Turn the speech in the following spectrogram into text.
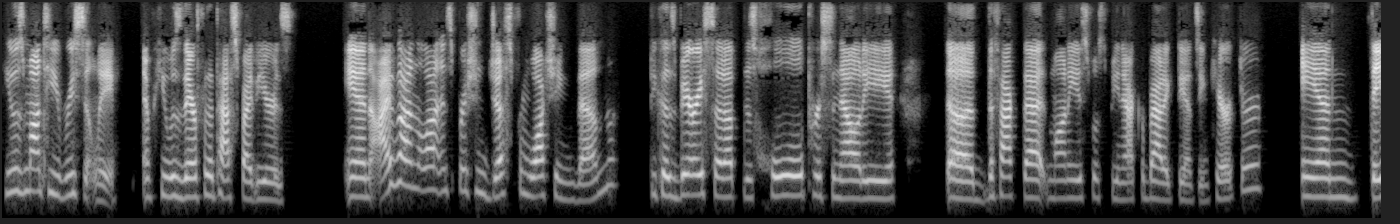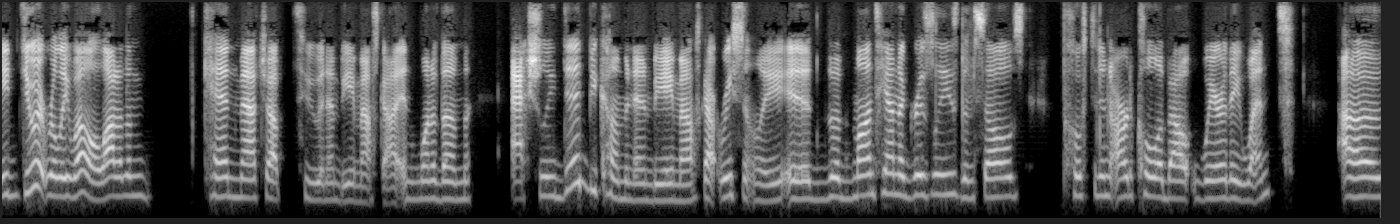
he was Monte recently, and he was there for the past five years. And I've gotten a lot of inspiration just from watching them because Barry set up this whole personality. Uh, the fact that Monte is supposed to be an acrobatic dancing character, and they do it really well. A lot of them can match up to an NBA mascot, and one of them actually did become an NBA mascot recently. It, the Montana Grizzlies themselves posted an article about where they went. Uh,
